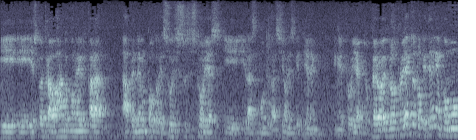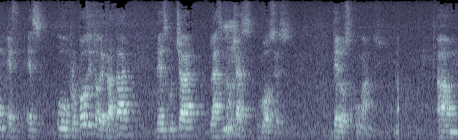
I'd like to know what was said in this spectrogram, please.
y, y estoy trabajando con ellos para aprender un poco de sus, sus historias y, y las motivaciones que tienen en el proyecto. Pero los proyectos lo que tienen en común es, es un propósito de tratar de escuchar las muchas voces de los cubanos. ¿no? Um,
